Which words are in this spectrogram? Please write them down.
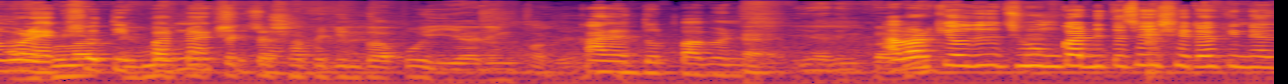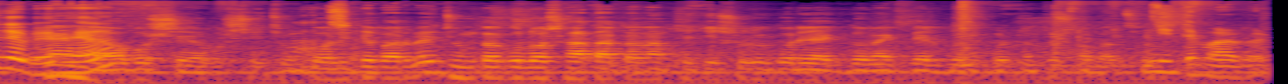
নম্বর একশো তিপ্পান্ন একশো সাথে কিন্তু আপু ইয়ারিং হবে। কানের দুল পাবেন। হ্যাঁ আবার কেউ যদি ঝুমকা নিতে চাই সেটাও কিনে যাবে হ্যাঁ হ্যাঁ, অবশ্যই অবশ্যই। ঝুমকা আচ্ছা। নিতে পারবে। ঝুমকাগুলো সাত আট আনা থেকে শুরু করে একদম এক দেড় পর্যন্ত সব আছে। নিতে পারবেন।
